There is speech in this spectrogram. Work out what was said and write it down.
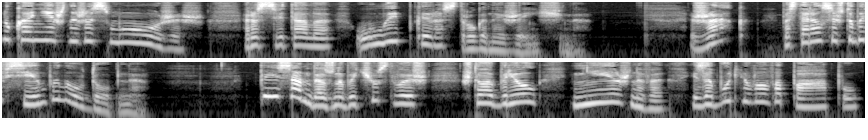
«Ну, конечно же, сможешь!» — расцветала улыбкой растроганная женщина. Жак постарался, чтобы всем было удобно. Ты сам, должно быть, чувствуешь, что обрел нежного и заботливого папу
